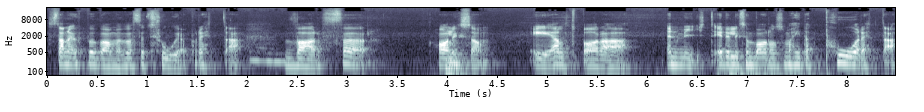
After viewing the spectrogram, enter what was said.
stanna upp och bara, men varför tror jag på detta? Varför har liksom, är allt bara en myt? Är det liksom bara de som har hittat på detta?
